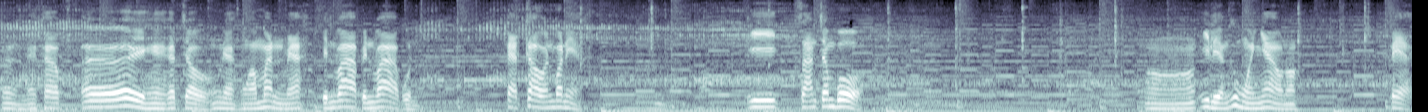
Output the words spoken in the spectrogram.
เออนะครับ เอ้ยกระเจ้าเนี่ยหัวมันไหมเป็นว่าเป็นว่าพุ่นแปดเก้ามันบ่เนี่ย อีสารจัมโบอ๋ออีเหลียงคือหัวเงาเนาะแปลก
